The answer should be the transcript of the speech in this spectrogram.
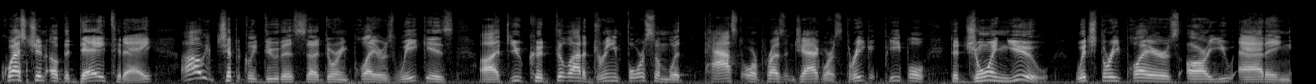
Question of the day today. Uh, we typically do this uh, during Players Week. Is uh, if you could fill out a dream foursome with past or present Jaguars, three people to join you. Which three players are you adding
